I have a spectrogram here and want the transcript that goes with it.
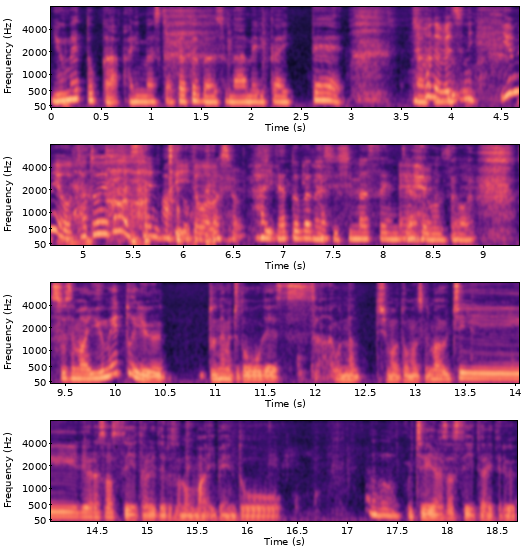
夢とかありますか、例えばそのアメリカ行って そんな別に夢を例え話せんっていいと思いますよ。はい、例え話しません。じゃどうぞ。そうですね。まあ夢というとねちょっと大げさになってしまうと思うんですけど、まあ、うちでやらさせていただいてるその、まあ、イベントをうちでやらさせていただいてる、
